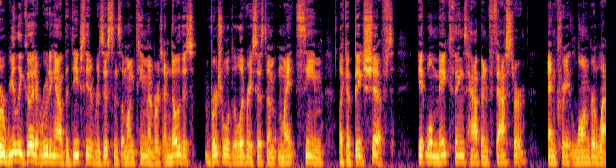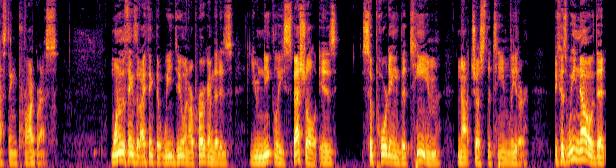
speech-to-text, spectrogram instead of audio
We're really good at rooting out the deep seated resistance among team members. And though this virtual delivery system might seem like a big shift, it will make things happen faster and create longer lasting progress. One of the things that I think that we do in our program that is uniquely special is supporting the team, not just the team leader. Because we know that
